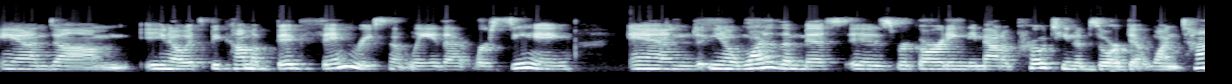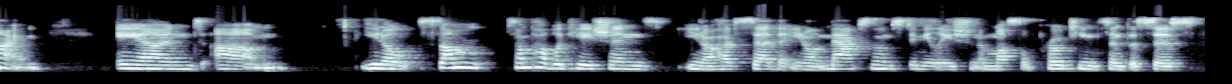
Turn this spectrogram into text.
and um, you know it's become a big thing recently that we're seeing and you know one of the myths is regarding the amount of protein absorbed at one time and um, you know some some publications you know have said that you know a maximum stimulation of muscle protein synthesis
